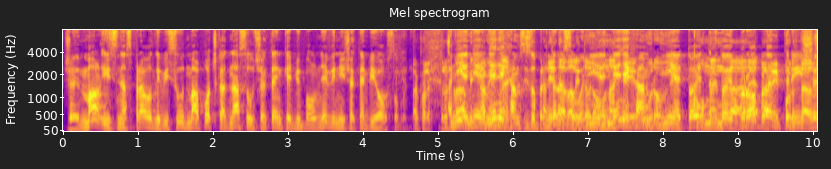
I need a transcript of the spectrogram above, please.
že mal ísť na spravodlivý súd, mal počkať na súd, však ten, keď by bol nevinný, však ten by ho oslobodil. trošku, a nie, aby- nie, aby nenechám si zobrať teraz slovo. Nie, nenechám, nie, to je, to je problém a reportáže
